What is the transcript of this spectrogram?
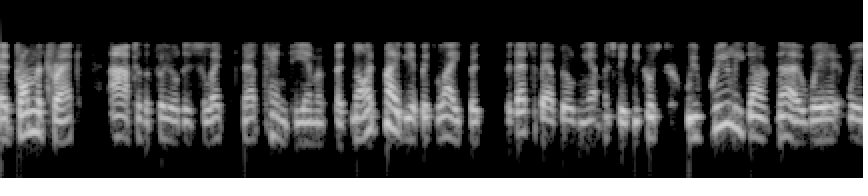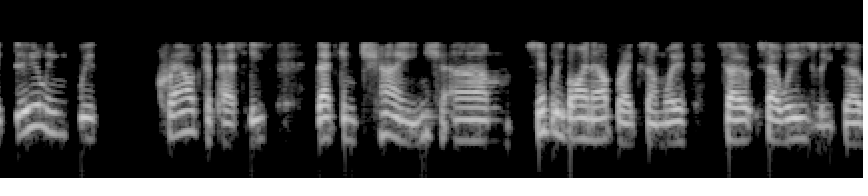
uh, from the track after the field is selected, about 10 p.m. at night, maybe a bit late, but but that's about building the atmosphere because we really don't know. We're we're dealing with crowd capacities that can change um, simply by an outbreak somewhere so so easily. So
